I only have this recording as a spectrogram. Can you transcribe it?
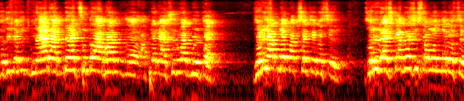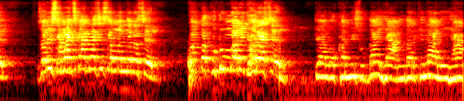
कधी कधी ज्ञान अज्ञात सुद्धा आभार आपल्याला आशीर्वाद मिळतात. जरी आपल्या पक्षाचे नसेल जरी राजकारणाशी संबंध नसेल जरी समाजकारणाशी संबंध नसेल फक्त कुटुंब आणि घर असेल त्या लोकांनी सुद्धा ह्या आमदारकीला आणि ह्या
